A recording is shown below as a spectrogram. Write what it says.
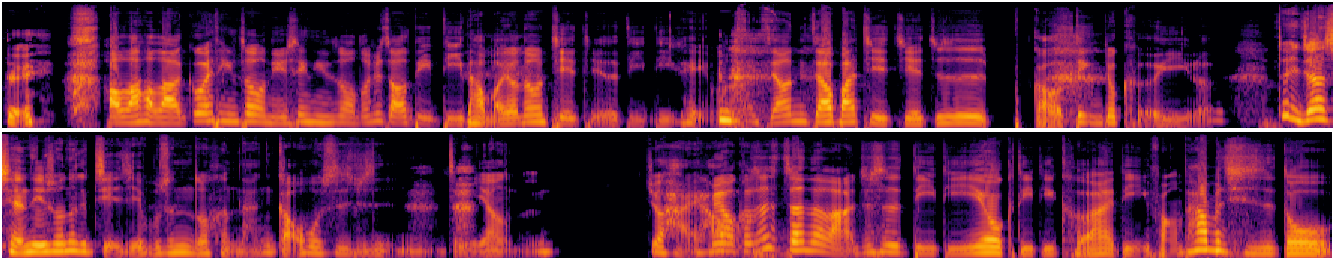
好啦好啦，各位听众，女性听众都去找弟弟的好吧？有那种姐姐的弟弟可以吗？只要你只要把姐姐就是搞定就可以了。对，你知道前提说那个姐姐不是那种很难搞，或是就是嗯怎么样的，就还好啊。没有，可是真的啦，就是弟弟也有弟弟可爱的地方，他们其实都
